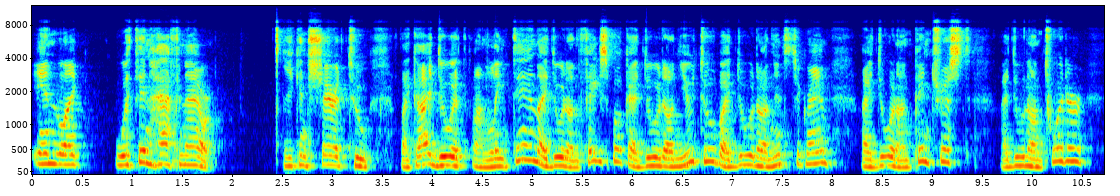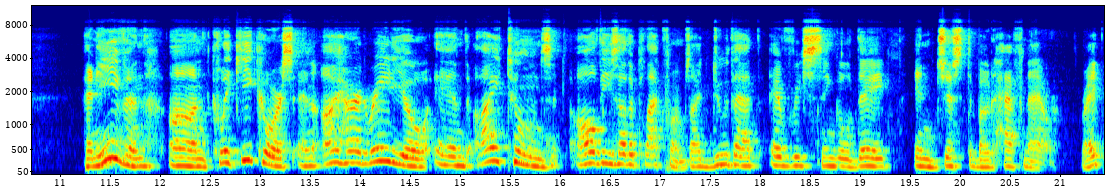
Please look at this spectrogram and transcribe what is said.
in like within half an hour. You can share it to like I do it on LinkedIn I do it on Facebook I do it on YouTube I do it on Instagram I do it on Pinterest I do it on Twitter and even on click ecourse and iHeartRadio and iTunes all these other platforms I do that every single day in just about half an hour right?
